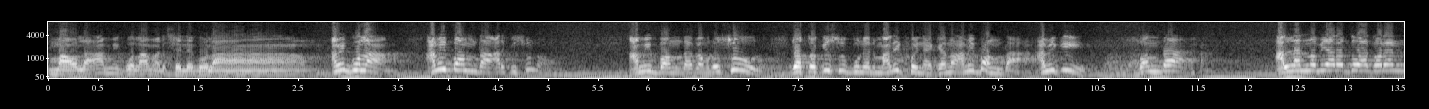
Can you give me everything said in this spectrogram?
মাওলা আমি গোলামের ছেলে গোলাম। আমি গোলাম। আমি বন্দা, আর কিছু নয়। আমি বন্দা এবং রসুল, যত কিছু গুণের মালিক হই না কেন, আমি বন্দা। আমি কি? বন্দা। আল্লাহ নবী আরও দোয়া করেন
